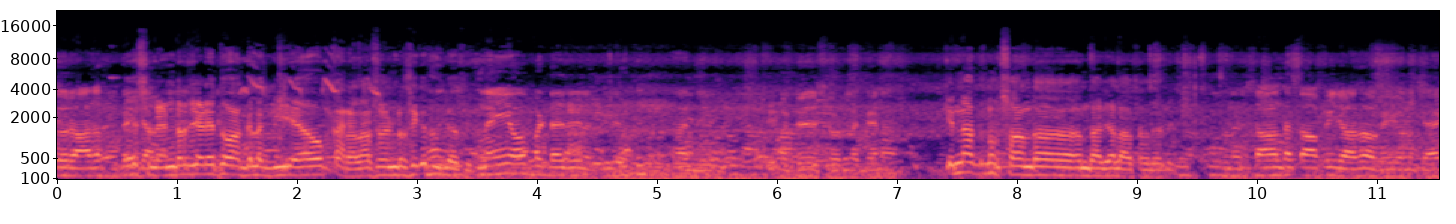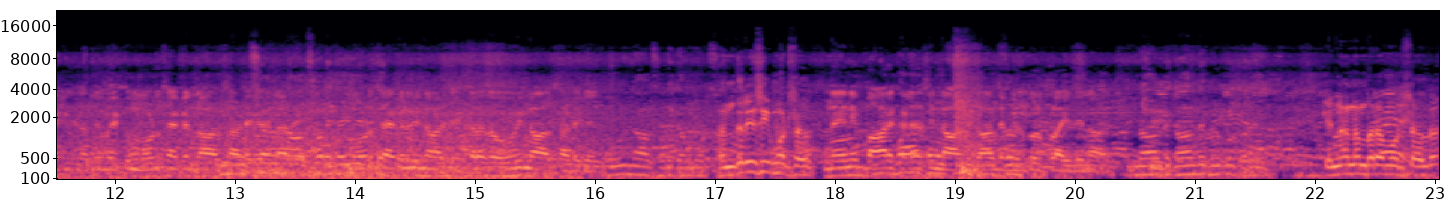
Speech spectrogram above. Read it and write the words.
ਤੇ ਰਾਤ ਹੋ ਇਹ ਗਈ ਸਿਲੰਡਰ ਜਿਹੜੇ ਤੋਂ ਅੱਗ ਲੱਗੀ ਹੈ ਉਹ ਘਰ ਵਾਲਾ ਸਿਲੰਡਰ ਸੀ ਕਿ ਦੂਜਾ ਸੀ? ਨਹੀਂ ਉਹ ਵੱਡਾ ਜਿਹਾ ਲੱਗੀ ਹਾਂਜੀ। ਵੱਡੇ ਜਿਹੇ ਛੋਟ ਲੱਗੇ ਨਾ। ਕਿੰਨਾ ਕੁ ਨੁਕਸਾਨ ਦਾ ਅੰਦਾਜ਼ਾ ਲਾ ਸਕਦੇ ਤੁਸੀਂ? ਨੁਕਸਾਨ ਤਾਂ ਕਾਫੀ ਜ਼ਿਆਦਾ ਹੋ ਗਈ ਹੁਣ ਕਹਿ ਕੀ ਸਕਦੇ ਹਾਂ। ਇੱਕ ਮੋਟਰਸਾਈਕਲ ਨਾਲ ਸੜ ਗਿਆ ਨਾਲੇ ਮੋਟਰਸਾਈਕਲ ਵੀ ਨਾਲ ਟੇਕਰ ਦਾ ਉਹ ਵੀ ਨਾਲ ਸੜ ਗਿਆ ਜੀ। ਉਹ ਵੀ ਨਾਲ ਸਾਡੀ ਕੰਮ ਅੰਦਰ ਹੀ ਸੀ ਮੋਟਰਸਾਈਕਲ? ਨਹੀਂ ਨਹੀਂ ਬਾਹਰ ਖੜਿਆ ਸੀ ਨਾਲ ਦੁਕਾਨ ਦੇ ਬਿਲਕੁਲ ਪਲਾਈ ਦੇ ਨਾਲ। ਨਾਲ ਦੁਕਾਨ ਦੇ ਬਿਲਕੁਲ ਖੜੇ ਕਿੰਨਾ ਨੰਬਰ ਹੈ ਮੋਟਰਸਾਈਕਲ ਦਾ?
